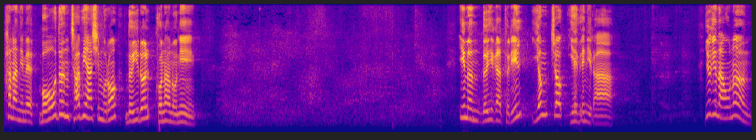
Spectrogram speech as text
하나님의 모든 자비하심으로 너희를 권하노니 이는 너희가 드릴 영적 예배니라. 여기 나오는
